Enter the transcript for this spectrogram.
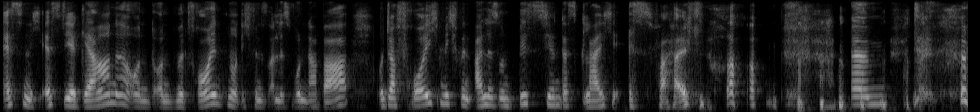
Essen. Ich esse ja gerne und, und mit Freunden und ich finde es alles wunderbar. Und da freue ich mich, wenn alle so ein bisschen das gleiche Essverhalten haben. ähm,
